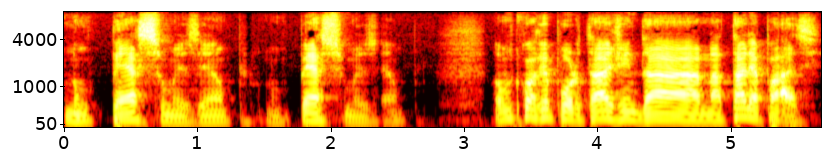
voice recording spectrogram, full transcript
num péssimo exemplo, num péssimo exemplo. Vamos com a reportagem da Natália Pazzi.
